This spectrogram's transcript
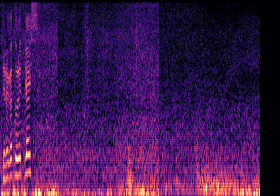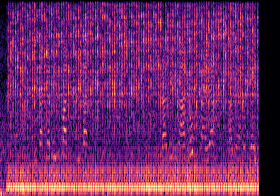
Kinagat ulit guys. Ipat kami, ipat, ipat. Daming ano, sayang. Daming ano guys.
